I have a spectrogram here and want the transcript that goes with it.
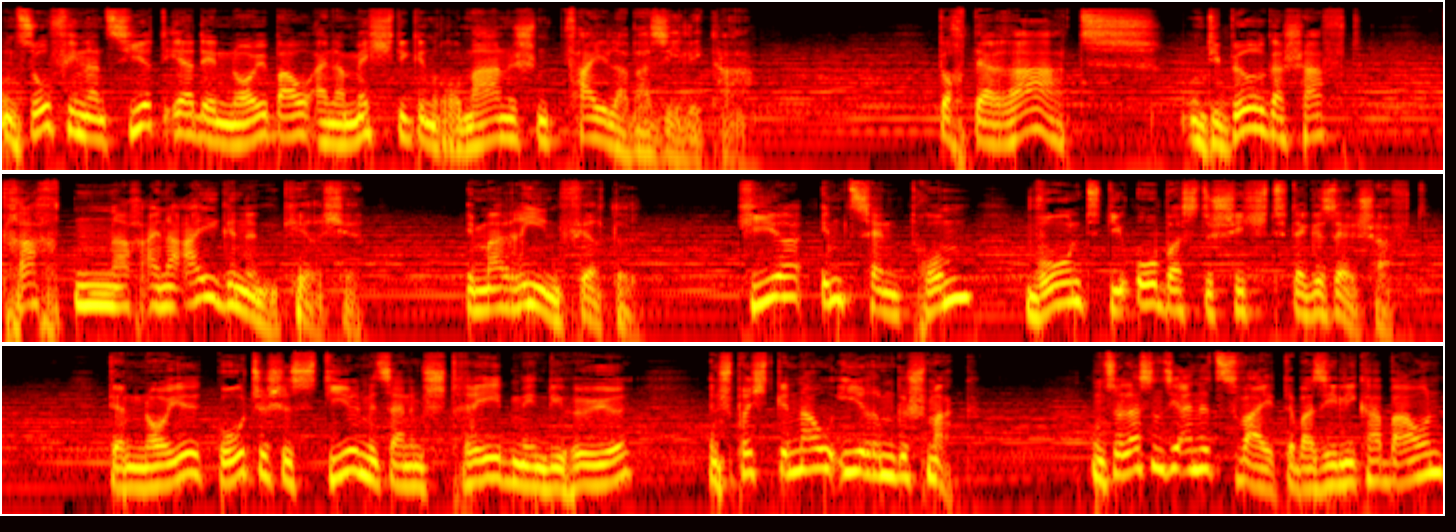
und so finanziert er den Neubau einer mächtigen romanischen Pfeilerbasilika. Doch der Rat und die Bürgerschaft trachten nach einer eigenen Kirche im Marienviertel. Hier im Zentrum wohnt die oberste Schicht der Gesellschaft. Der neue gotische Stil mit seinem Streben in die Höhe entspricht genau ihrem Geschmack. Und so lassen sie eine zweite Basilika bauen,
